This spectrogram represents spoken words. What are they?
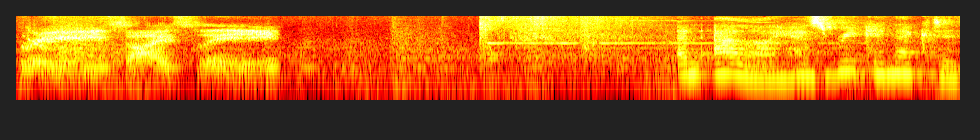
Precisely. An ally has reconnected.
